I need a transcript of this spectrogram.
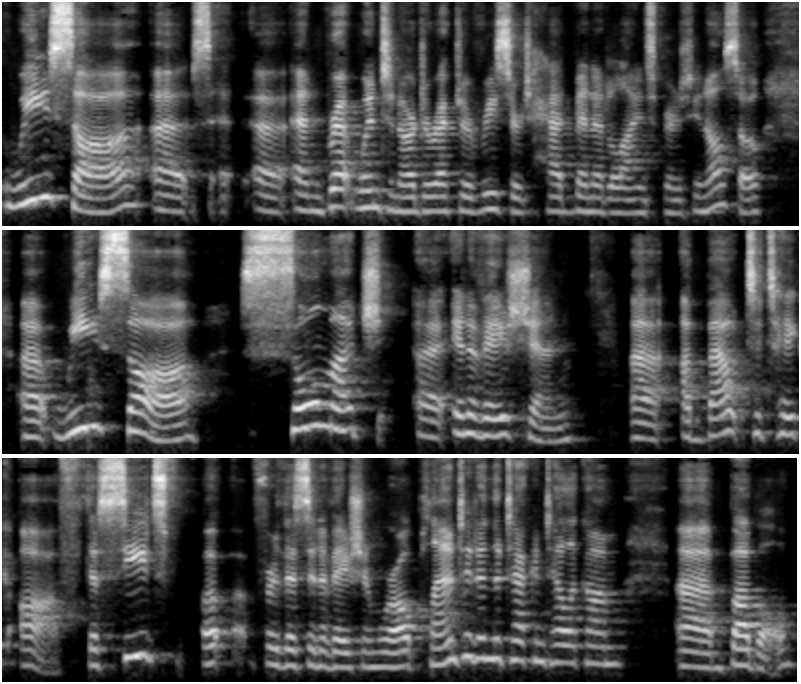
we saw, uh, uh, and Brett Winton, our director of research, had been at Alliance Bernstein also. Uh, we saw so much uh, innovation uh, about to take off. The seeds uh, for this innovation were all planted in the tech and telecom uh, bubble.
